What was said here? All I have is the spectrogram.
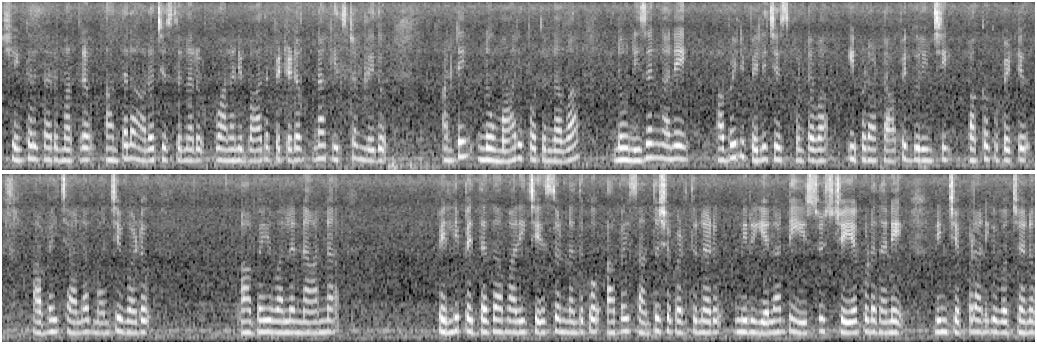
శంకర్ గారు మాత్రం అంతలా ఆలోచిస్తున్నారు. వాళ్ళని బాధ పెట్టడం నాకు ఇష్టం లేదు. అంటే నువ్వు మారిపోతున్నావా? నువ్వు నిజంగానే అబ్బాయిని పెళ్ళి చేసుకుంటావా? ఇప్పుడు ఆ టాపిక్ గురించి పక్కకు పెట్టు. అబ్బాయి చాలా మంచివాడు. అబ్బాయి వాళ్ళ నాన్న పెళ్ళి పెద్దగా మరి చేస్తున్నందుకు అబ్బాయి సంతోషపడుతున్నాడు. మీరు ఎలాంటి ఇష్యూస్ చేయకూడదని నేను చెప్పడానికి వచ్చాను.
